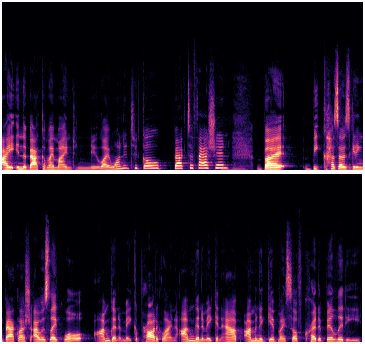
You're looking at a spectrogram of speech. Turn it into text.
I, in the back of my mind, knew I wanted to go back to fashion. Mm-hmm. But because I was getting backlash, I was like, well, I'm going to make a product line. I'm going to make an app. I'm going to give myself credibility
